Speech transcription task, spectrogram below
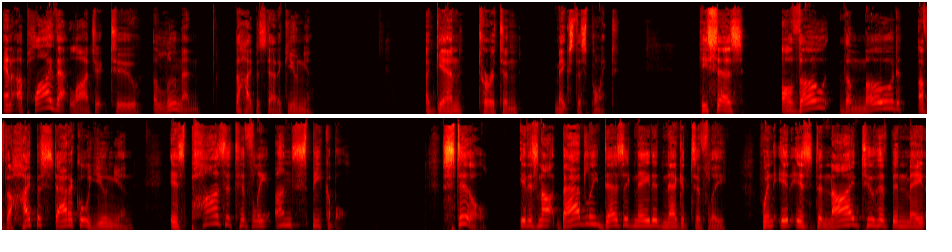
and apply that logic to illumine the hypostatic union? Again, Turretin makes this point. He says, although the mode of the hypostatical union is positively unspeakable, still, it is not badly designated negatively when it is denied to have been made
